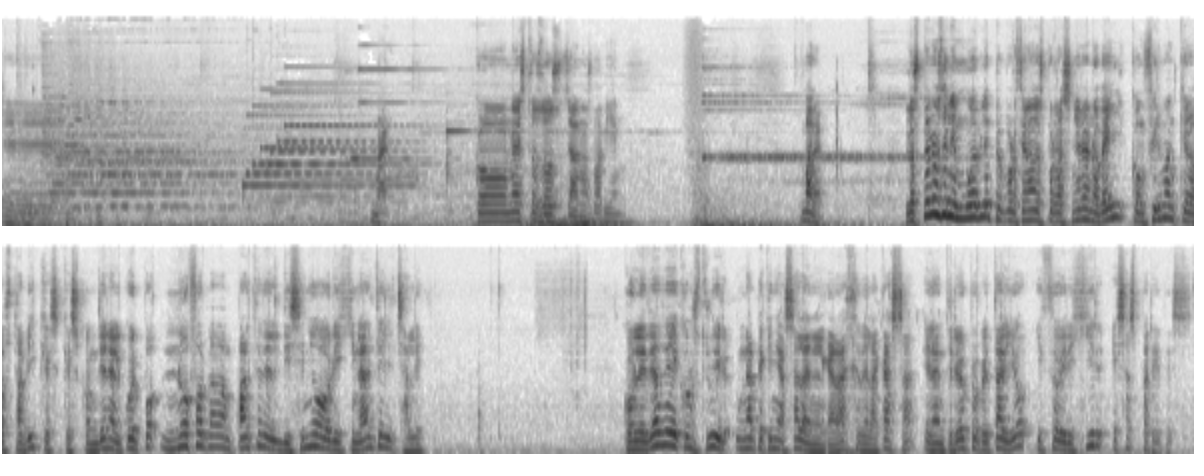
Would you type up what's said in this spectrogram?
Eh... Bueno, con estos dos ya nos va bien. Vale. Los planos del inmueble proporcionados por la señora Nobel confirman que los tabiques que escondían el cuerpo no formaban parte del diseño original del chalet. Con la idea de construir una pequeña sala en el garaje de la casa, el anterior propietario hizo erigir esas paredes.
